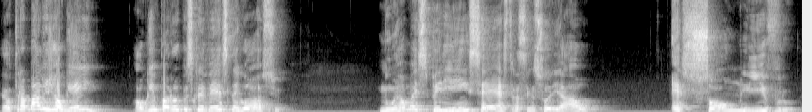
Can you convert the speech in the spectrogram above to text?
É o trabalho de alguém. Alguém parou para escrever esse negócio. Não é uma experiência extrasensorial. É só um livro.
